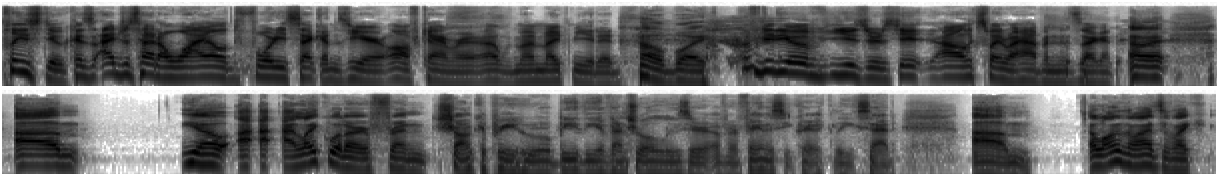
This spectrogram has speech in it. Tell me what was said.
Please do, because I just had a wild 40 seconds here off camera. Oh, my mic muted. Oh, boy. Video users. I'll explain what happened in a second. All right. Um, you know, I, I like what our friend Sean Capri, who will be the eventual loser of our fantasy critic league, said. Um, along the lines of like,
